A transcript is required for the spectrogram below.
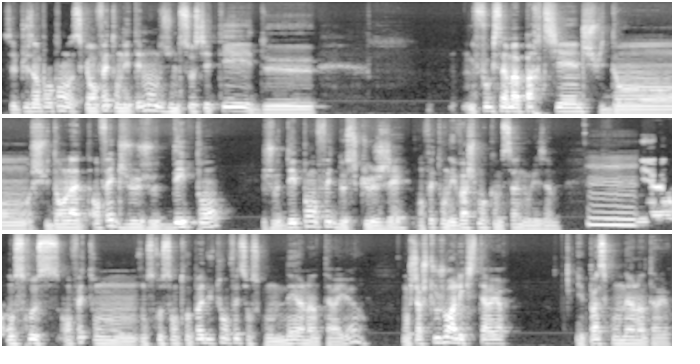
C'est le plus important parce qu'en fait, on est tellement dans une société de. Il faut que ça m'appartienne. Je suis dans, je suis dans la. En fait, je, je, dépends. Je dépends en fait de ce que j'ai. En fait, on est vachement comme ça, nous les hommes. Mmh. Et, euh, on se, en fait, on, on se recentre pas du tout en fait sur ce qu'on est à l'intérieur. On cherche toujours à l'extérieur et pas ce qu'on est à l'intérieur.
